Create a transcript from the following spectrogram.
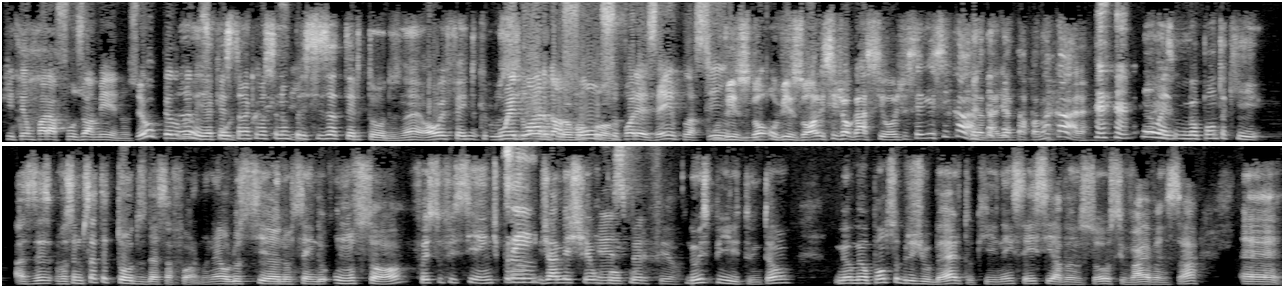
que tem um parafuso a menos. Eu, pelo Não, menos. e a curto, questão é que você não enfim. precisa ter todos, né? Olha o efeito que o Um Luciano Eduardo provocou. Afonso, por exemplo, assim. O, Viso- o Visoli, se jogasse hoje, seria esse cara, daria tapa na cara. Não, mas meu ponto é que às vezes você não precisa ter todos dessa forma, né? O Luciano sendo um só foi suficiente para já mexer um esse pouco perfil. no espírito. Então, meu, meu ponto sobre Gilberto, que nem sei se avançou, se vai avançar, é,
